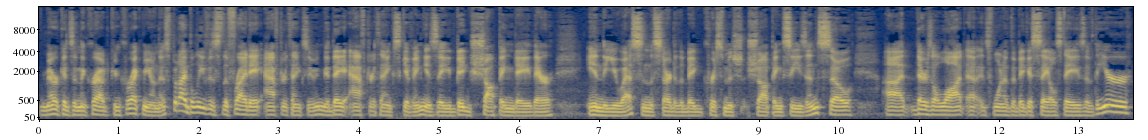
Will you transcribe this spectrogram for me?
Americans in the crowd can correct me on this, but I believe is the Friday after Thanksgiving. The day after Thanksgiving is a big shopping day there in the U.S. and the start of the big Christmas shopping season. So uh, there's a lot. Uh, it's one of the biggest sales days of the year,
